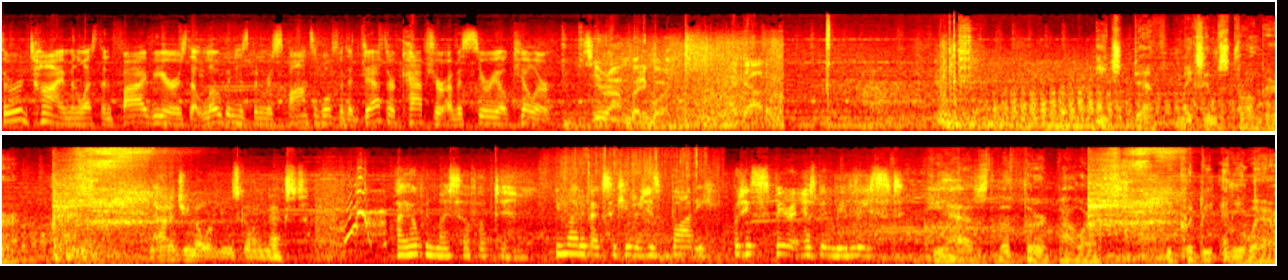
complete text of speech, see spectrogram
third time in less than five years that Logan has been responsible for the death or capture of a serial killer. See you around, buddy boy. I doubt it. Each death makes him stronger. How did you know where he was going next? I opened myself up to him. You might have executed his body, but his spirit has been released. He has the third power. He could be anywhere.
